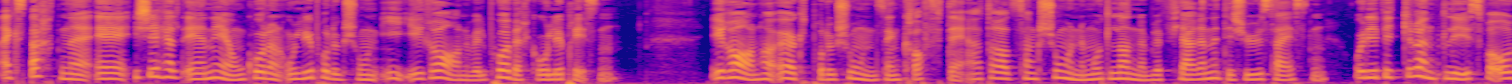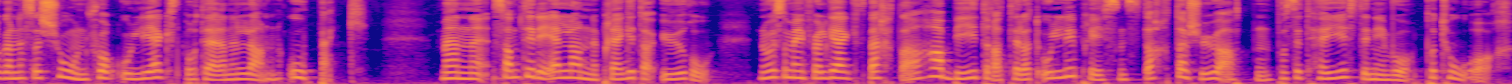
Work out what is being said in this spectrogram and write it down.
Ekspertene er ikke helt enige om hvordan oljeproduksjonen i Iran vil påvirke oljeprisen. Iran har økt produksjonen sin kraftig etter at sanksjonene mot landet ble fjernet i 2016, og de fikk grønt lys fra Organisasjonen for oljeeksporterende land, OPEC. Men samtidig er landet preget av uro, noe som ifølge eksperter har bidratt til at oljeprisen starter 2018 på sitt høyeste nivå på to år.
